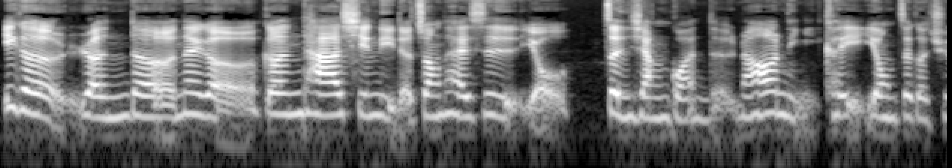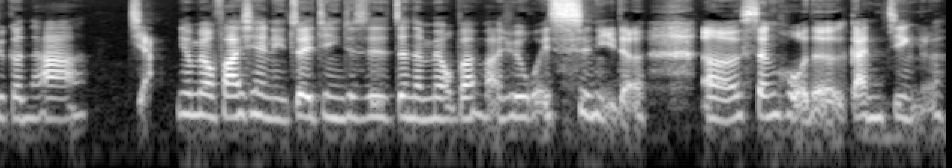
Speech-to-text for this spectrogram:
一个人的那个跟他心理的状态是有正相关的，然后你可以用这个去跟他。讲，你有没有发现你最近就是真的没有办法去维持你的呃生活的干净了？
